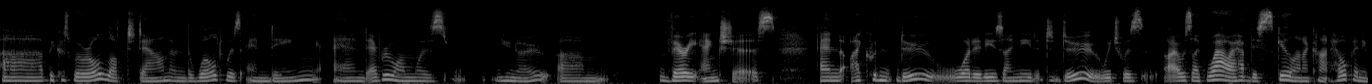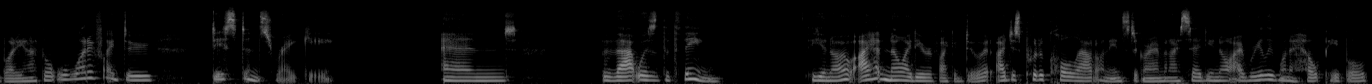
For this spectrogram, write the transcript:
uh, because we were all locked down and the world was ending and everyone was, you know, um, very anxious and I couldn't do what it is I needed to do, which was, I was like, wow, I have this skill and I can't help anybody. And I thought, well, what if I do distance Reiki? And that was the thing. You know, I had no idea if I could do it. I just put a call out on Instagram and I said, you know, I really want to help people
